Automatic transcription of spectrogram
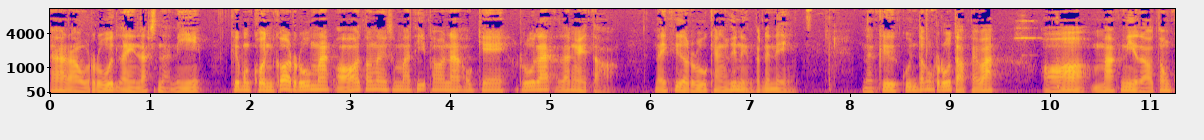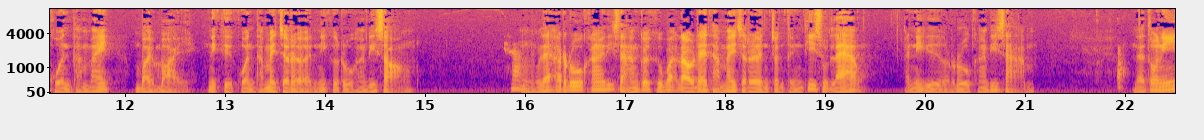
ถ้าเรารู้ในลักษณะนี้ คือบางคนก็รู้มากอ๋อต้องนั่งสมาธิภาวนาโอเค รู้ละแล้วไงต่อไหนคือรู้ครั้งที่หนึ่งเท่านั้นเองนะคือคุณต้องรู้ต่อไปว่าอ๋อมรรคนี่เราต้องควรทำให้บ่อยๆ นี่คือควรทำให้เจริญนี่คือรู้ครั้งที่สองค่ะอืมและรู้ครั้งที่สามก็คือว่าเราได้ทำให้เจริญจนถึงที่สุดแล้ว อันนี้คือรู้ครั้งที่สามนะตรงนี้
